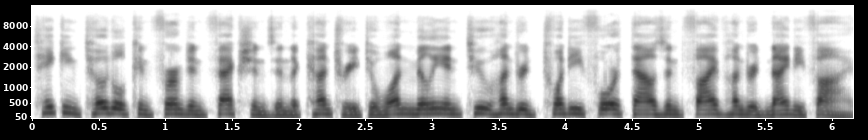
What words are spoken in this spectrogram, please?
taking total confirmed infections in the country to 1,224,595.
